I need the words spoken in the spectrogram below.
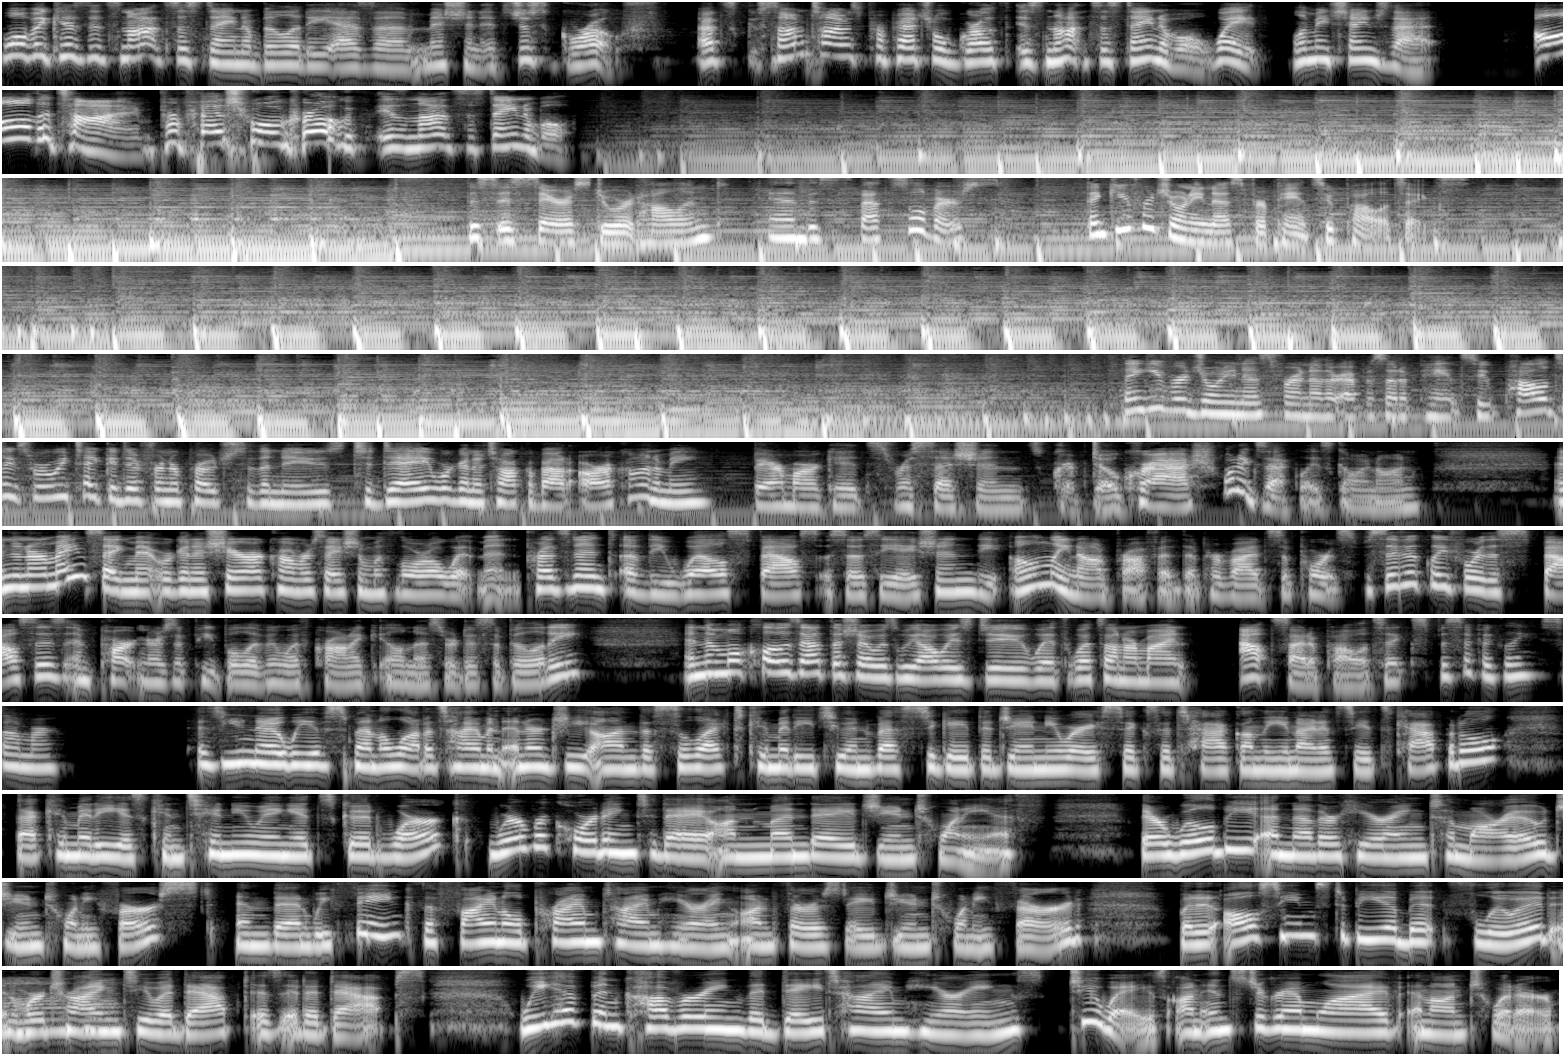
Well, because it's not sustainability as a mission, it's just growth. That's sometimes perpetual growth is not sustainable. Wait, let me change that. All the time, perpetual growth is not sustainable. This is Sarah Stewart Holland. And this is Beth Silvers. Thank you for joining us for Pantsuit Politics. Thank you for joining us for another episode of Pantsuit Politics, where we take a different approach to the news. Today, we're going to talk about our economy, bear markets, recessions, crypto crash. What exactly is going on? And in our main segment, we're going to share our conversation with Laurel Whitman, president of the Well Spouse Association, the only nonprofit that provides support specifically for the spouses and partners of people living with chronic illness or disability. And then we'll close out the show as we always do with what's on our mind outside of politics, specifically summer. As you know, we have spent a lot of time and energy on the Select Committee to investigate the January 6 attack on the United States Capitol. That committee is continuing its good work. We're recording today on Monday, June 20th. There will be another hearing tomorrow, June 21st, and then we think the final primetime hearing on Thursday, June 23rd. But it all seems to be a bit fluid, and mm-hmm. we're trying to adapt as it adapts. We have been covering the daytime hearings two ways on Instagram Live and on Twitter.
